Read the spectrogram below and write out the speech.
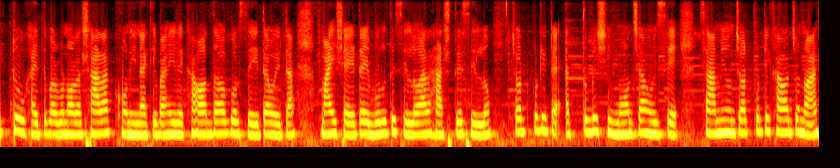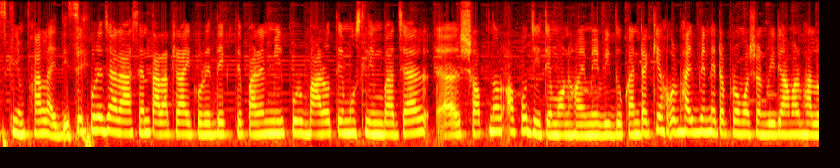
একটুও খাইতে পারব না, ওরা সারাক্ষণই নাকি বাহিরে খাওয়া দাওয়া করছে, এটা ওইটা। মাইশা এটাই বলতেছিল আর হাসতেছিল। চটপটিটা এত বেশি মজা হয়েছে সামিউন চটপটি খাওয়ার জন্য আইসক্রিম ফালাই দিছে। পুরে যারা আছেন, তারা ট্রাই করে দেখতে পারেন মিরপুর বারোতে মুসলিম বাজার স্বপ্নর অপোজিটে মনে হয় মেবি দোকানটা। কি আবার ভাইবেন? এটা প্রমোশন ভিডিও আমার ভালো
